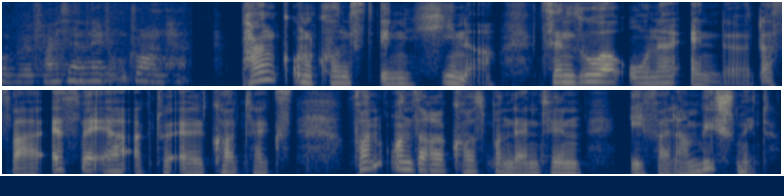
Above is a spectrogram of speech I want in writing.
Punk und Kunst in China. Zensur ohne Ende. Das war SWR aktuell Kontext von unserer Korrespondentin Eva Lambi-Schmidt.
